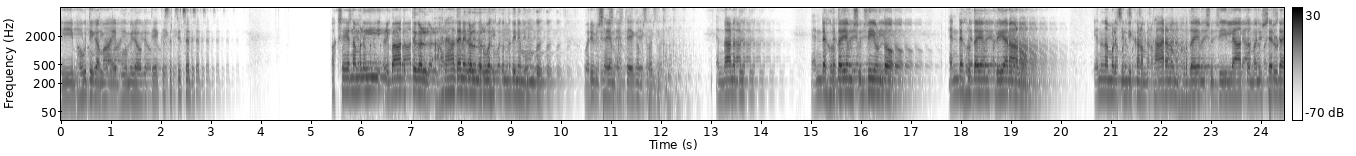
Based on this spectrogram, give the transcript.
ഈ ഭൗതികമായ ഭൂമിലോകത്തേക്ക് സൃഷ്ടിച്ചത്. പക്ഷേ നമ്മൾ ഈ വിവാദത്തുകൾ ആരാധനകൾ നിർവഹിക്കുന്നതിന് മുമ്പ് ഒരു വിഷയം പ്രത്യേകം ശ്രദ്ധിക്കണം. എന്താണത്? എന്റെ ഹൃദയം ശുദ്ധിയുണ്ടോ? എന്റെ ഹൃദയം ക്ലിയർ ആണോ എന്ന് നമ്മൾ ചിന്തിക്കണം. കാരണം ഹൃദയം ശുദ്ധിയില്ലാത്ത മനുഷ്യരുടെ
